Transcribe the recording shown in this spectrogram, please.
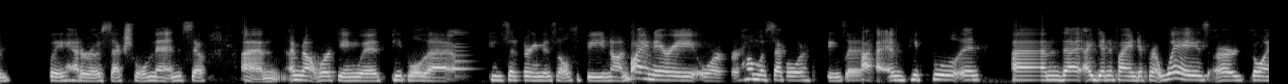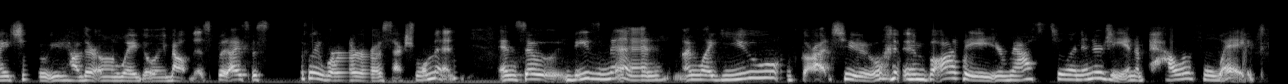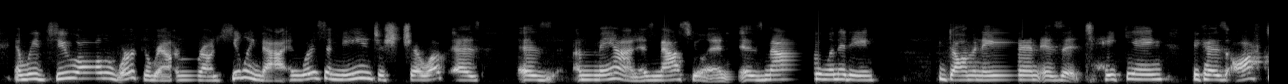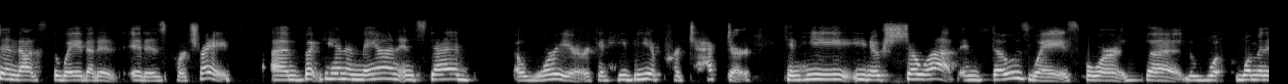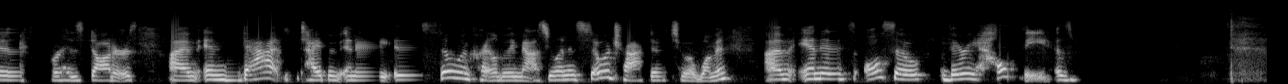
heterosexual men, so um, I'm not working with people that are considering themselves to be non-binary or homosexual or things like that. And people in um, that identify in different ways are going to have their own way going about this. But I specifically work with heterosexual men. And so these men, I'm like, you got to embody your masculine energy in a powerful way. And we do all the work around around healing that. And what does it mean to show up as as a man, as masculine? Is masculinity domination? Is it taking? Because often that's the way that it, it is portrayed. Um, but can a man instead a warrior? Can he be a protector? can he you know show up in those ways for the the w- woman for his daughters um, and that type of energy is so incredibly masculine and so attractive to a woman um, and it's also very healthy as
